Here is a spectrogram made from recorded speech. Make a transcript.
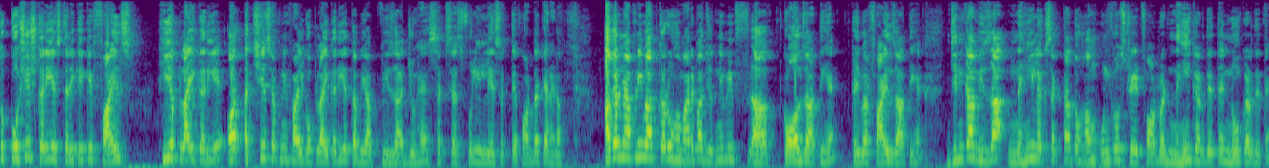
तो कोशिश करिए इस तरीके के फाइल्स ही अप्लाई करिए और अच्छे से अपनी फ़ाइल को अप्लाई करिए, तभी आप वीज़ा जो है सक्सेसफुली ले सकते हैं फॉर द कैनेडा अगर मैं अपनी बात करूँ, हमारे पास जितनी भी कॉल्स आती हैं, कई बार फाइल्स आती हैं जिनका वीज़ा नहीं लग सकता तो हम उनको स्ट्रेट फॉरवर्ड नहीं कर देते नो कर देते।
